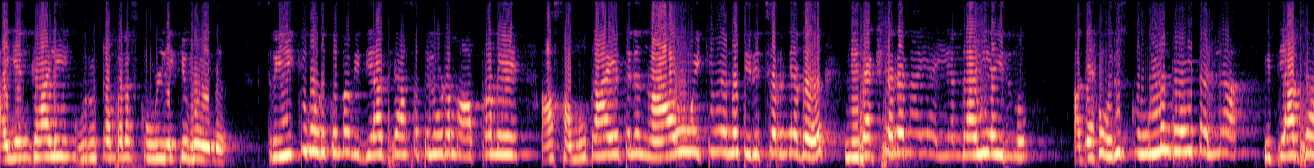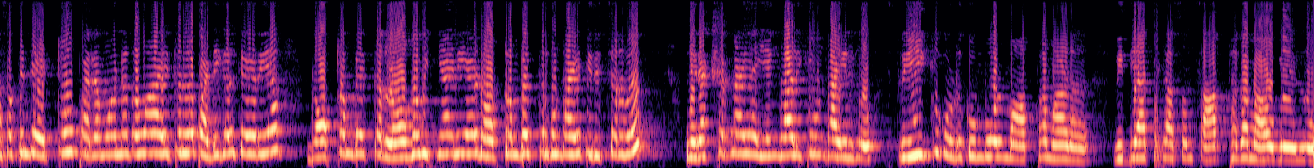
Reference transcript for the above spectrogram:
അയ്യൻകാളി ഉരുട്ടമ്പല സ്കൂളിലേക്ക് പോയത്. സ്ത്രീക്ക് കൊടുക്കുന്ന വിദ്യാഭ്യാസത്തിലൂടെ മാത്രമേ ആ സമുദായത്തിന് നാവ് വയ്ക്കൂ എന്ന് തിരിച്ചറിഞ്ഞത് നിരക്ഷരനായ അയ്യങ്കാളിയായിരുന്നു. അദ്ദേഹം ഒരു സ്കൂളിലും പോയിട്ടല്ല വിദ്യാഭ്യാസത്തിന്റെ ഏറ്റവും പരമോന്നതമായിട്ടുള്ള പടികൾ കയറിയ ഡോക്ടർ അംബേദ്കർ ലോകവിജ്ഞാനിയായ ഡോക്ടർ അംബേദ്കർക്കുണ്ടായ തിരിച്ചറിവ് നിരക്ഷരനായ അയ്യങ്കാളിക്കും ഉണ്ടായിരുന്നു സ്ത്രീക്ക് കൊടുക്കുമ്പോൾ മാത്രമാണ് വിദ്യാഭ്യാസം സാർത്ഥകമാവുകയുള്ളൂ.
